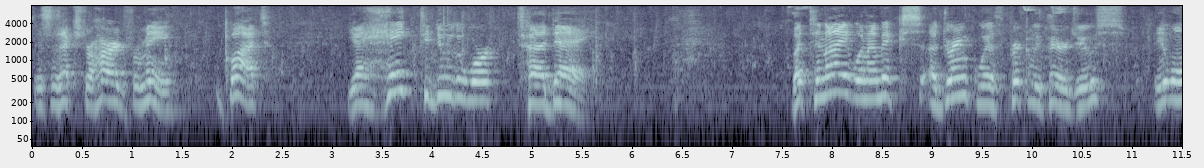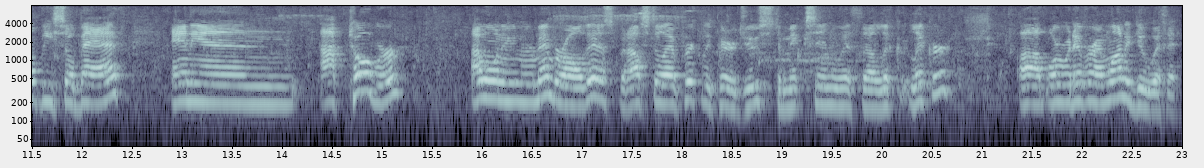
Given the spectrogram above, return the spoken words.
This is extra hard for me, but you hate to do the work today. But tonight, when I mix a drink with prickly pear juice, it won't be so bad. And in October, I won't even remember all this, but I'll still have prickly pear juice to mix in with uh, liquor, liquor uh, or whatever I want to do with it.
